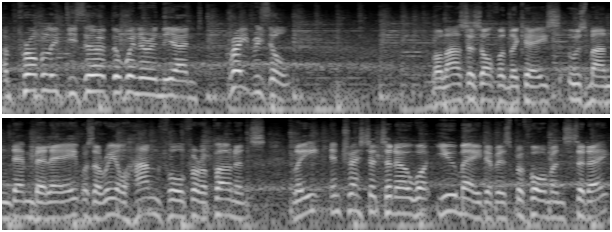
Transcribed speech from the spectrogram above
and probably deserved the winner in the end. Great result. Well, as is often the case, Ousmane Dembele was a real handful for opponents. Lee, interested to know what you made of his performance today?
